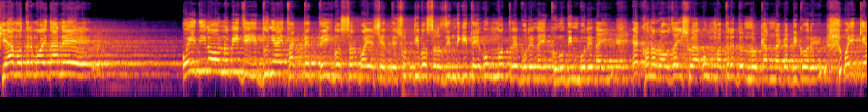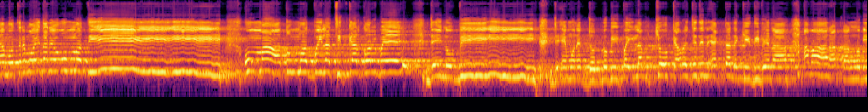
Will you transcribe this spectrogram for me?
কেয়ামতের ময়দানে ওই দিনও নবীজি দুনিয়ায় থাকতে তেইশ বছর বয়সে, তেষট্টি বছর জিন্দগিতে উম্মতরে বলে নাই কোনো দিন বলে নাই। এখনও রওজাই শোয়া উম্মতের জন্য কান্নাকাটি করে। ওই কেয়ামতের ময়দানে উম্মতি উম্মত বইলা চিৎকার করবে, যেই নবী, যে এমন একজন নবী পাইলাম, কেউ কারও যেদিন একটা নাকি দিবে না। আমার আপনার নবী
